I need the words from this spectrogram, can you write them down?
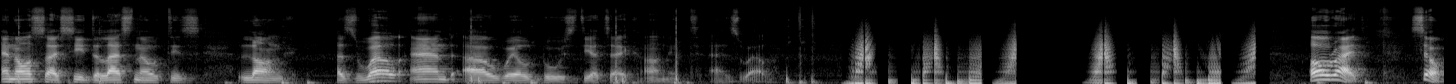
And also I see the last note is long as well and I will boost the attack on it as well. Alright, so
